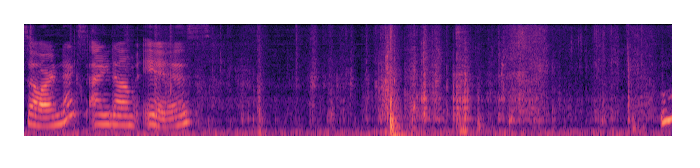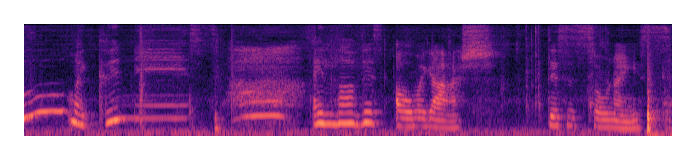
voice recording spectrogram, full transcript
So our next item is Ooh, my goodness. I love this. Oh my gosh. This is so nice.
